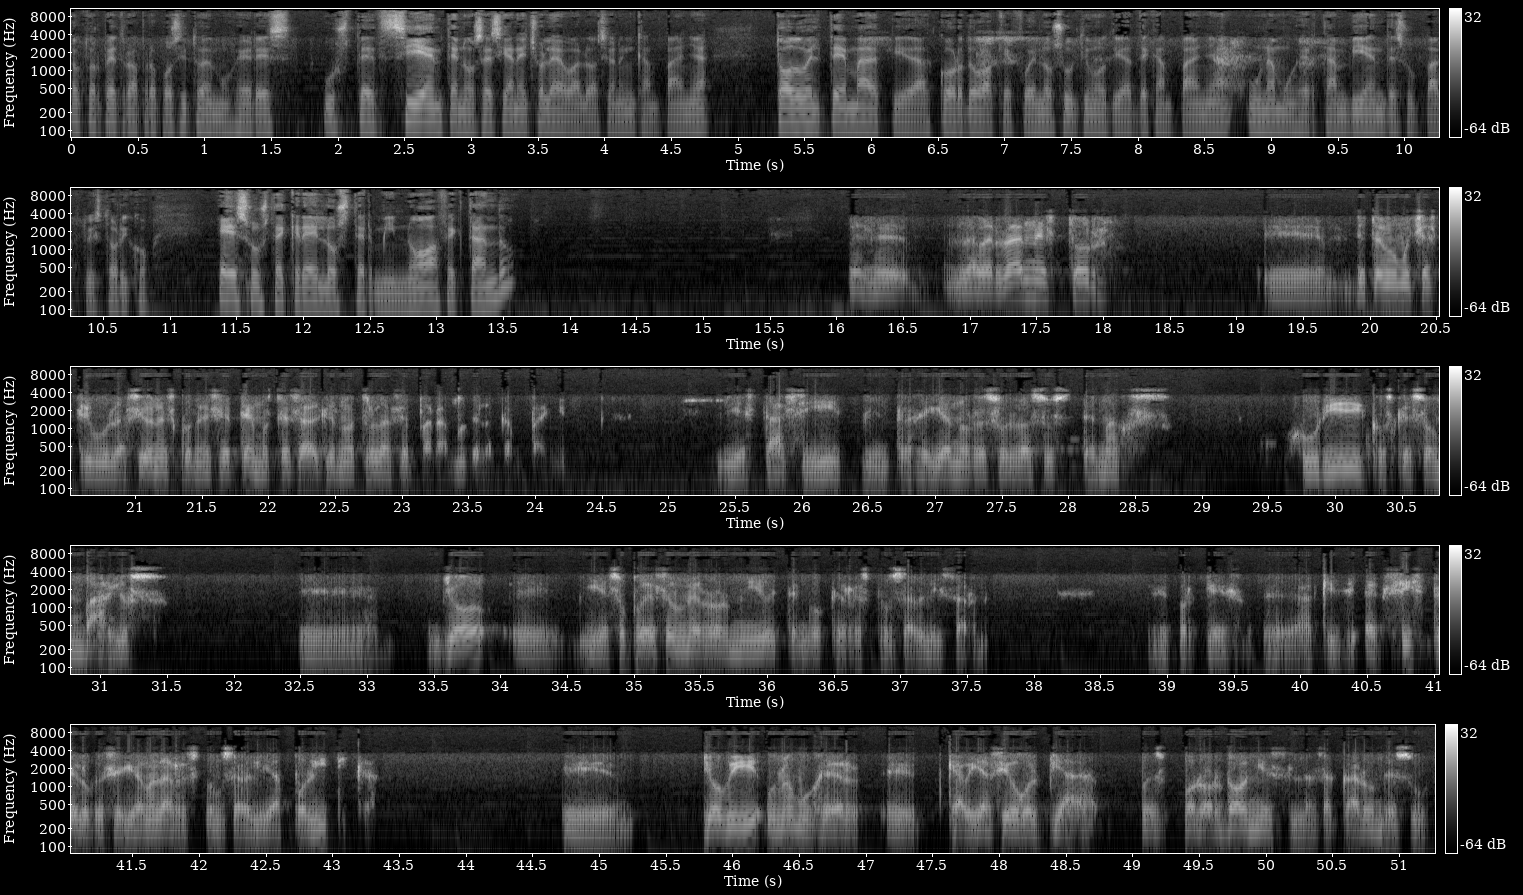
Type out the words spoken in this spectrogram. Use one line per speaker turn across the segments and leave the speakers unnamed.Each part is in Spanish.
Doctor Petro, a propósito de mujeres, ¿usted siente, no sé si han hecho la evaluación en campaña, todo el tema de Piedad Córdoba, que fue en los últimos días de campaña, una mujer también de su pacto histórico, ¿eso usted cree los terminó afectando?
Pues, eh, la verdad, Néstor, eh, yo tengo muchas tribulaciones con ese tema. Usted sabe que nosotros la separamos de la campaña. Y está así mientras ella no resuelva sus temas jurídicos, que son varios. Eh, yo, eh, y eso puede ser un error mío y tengo que responsabilizarme, eh, porque eh, aquí existe lo que se llama la responsabilidad política. yo vi una mujer que había sido golpeada pues por Ordóñez, la sacaron de su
